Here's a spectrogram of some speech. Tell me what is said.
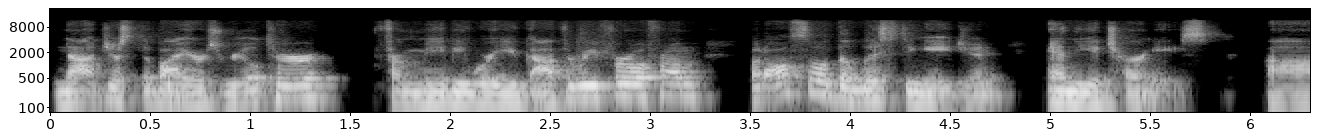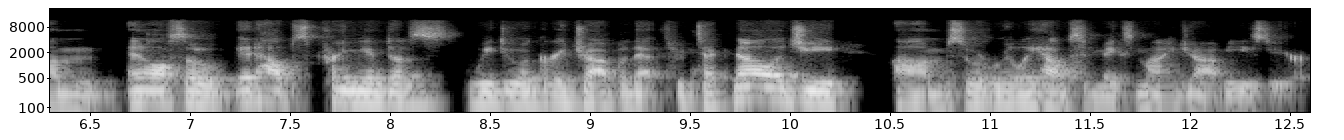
not just the buyer's realtor from maybe where you got the referral from, but also the listing agent and the attorneys. Um, and also it helps premium does we do a great job with that through technology. Um, so it really helps. and makes my job easier.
